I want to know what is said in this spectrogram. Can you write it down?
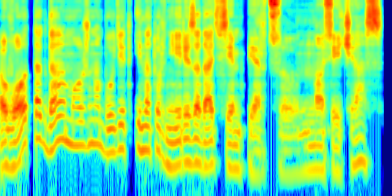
вот тогда можно будет и на турнире задать всем перцу, но сейчас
